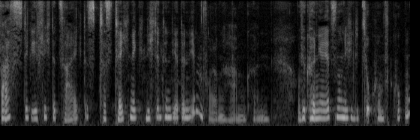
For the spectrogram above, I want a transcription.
Was die Geschichte zeigt, ist, dass Technik nicht intendierte Nebenfolgen haben können. Und wir können ja jetzt noch nicht in die Zukunft gucken,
